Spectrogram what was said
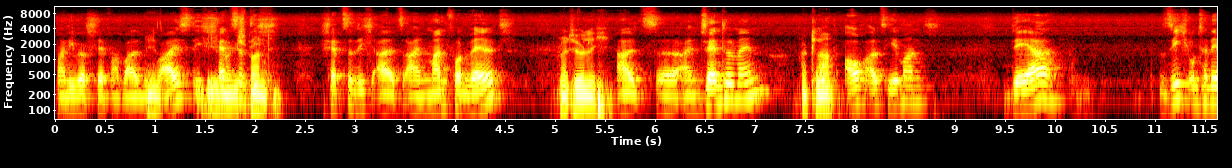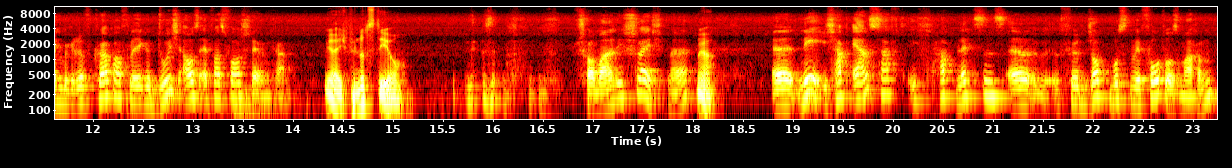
mein lieber Stefan, weil du weißt, ich schätze dich, schätze dich als ein Mann von Welt, Natürlich, als äh, ein Gentleman na klar. und auch als jemand, der sich unter dem Begriff Körperpflege durchaus etwas vorstellen kann. Ja, ich benutze Deo. Schon mal nicht schlecht, ne? Ja. Äh, nee, ich habe ernsthaft, ich habe letztens, äh, für einen Job mussten wir Fotos machen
